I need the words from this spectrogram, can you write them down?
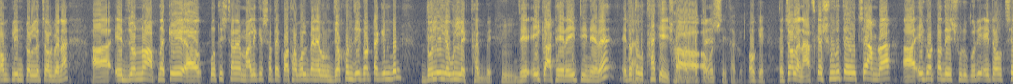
কমপ্লেন করলে চলবে না। এর জন্য আপনাকে প্রতিষ্ঠানের মালিকের সাথে কথা বলবেন এবং যখন যে ঘরটা কিনবেন দলিলে উল্লেখ থাকবে যে এই কাঠের এই টিনের হ্যাঁ? এটা তো থাকেই হ্যাঁ। অবশ্যই থাকে। ওকে তো চলেন আজকে শুরুতে হচ্ছে আমরা এই ঘরটা দিয়ে শুরু করি। এটা হচ্ছে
